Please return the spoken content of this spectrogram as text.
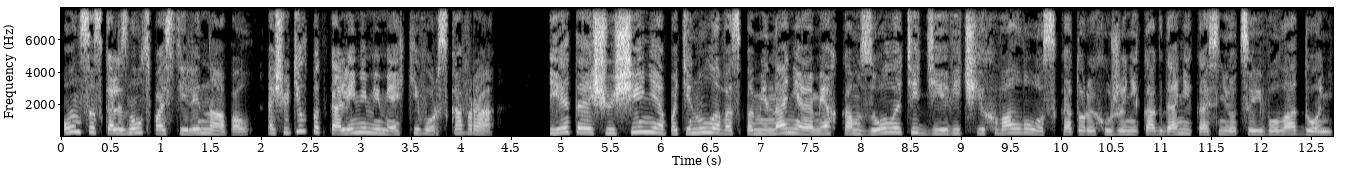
Он соскользнул с постели на пол, ощутил под коленями мягкий ворс ковра — и это ощущение потянуло воспоминания о мягком золоте девичьих волос, которых уже никогда не коснется его ладонь,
